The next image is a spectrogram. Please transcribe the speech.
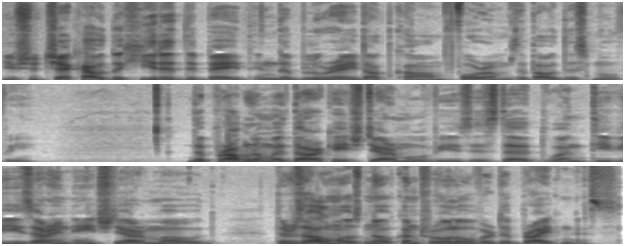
you should check out the heated debate in the Blu-ray.com forums about this movie. The problem with dark HDR movies is that when TVs are in HDR mode, there's almost no control over the brightness,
